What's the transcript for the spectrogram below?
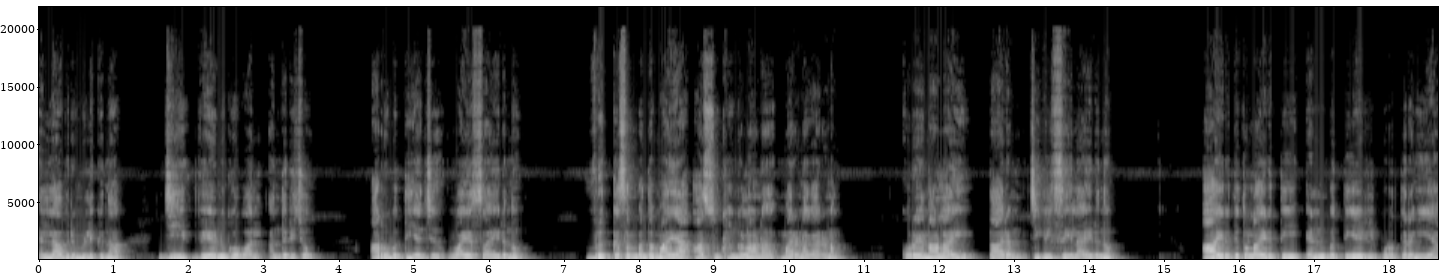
എല്ലാവരും വിളിക്കുന്ന ജി വേണുഗോപാൽ അന്തരിച്ചു. അറുപത്തിയഞ്ച് വയസ്സായിരുന്നു. വൃക്ക സംബന്ധമായ അസുഖങ്ങളാണ് മരണകാരണം. കുറേ നാളായി താരം ചികിത്സയിലായിരുന്നു. ആയിരത്തി തൊള്ളായിരത്തി എൺപത്തിയേഴിൽ പുറത്തിറങ്ങിയ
